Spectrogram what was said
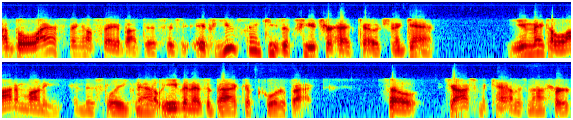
uh, the last thing I'll say about this is, if you think he's a future head coach, and again, you make a lot of money in this league now, even as a backup quarterback. So Josh McCown is not hurt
